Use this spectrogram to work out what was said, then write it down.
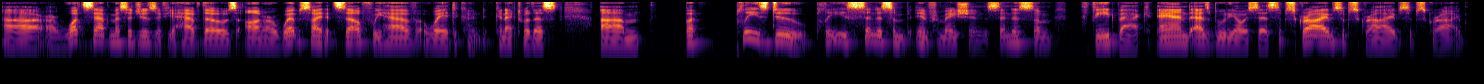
uh, our WhatsApp messages, if you have those. On our website itself, we have a way to con- connect with us. Um, but please do, please send us some information, send us some feedback. And as Booty always says, subscribe, subscribe, subscribe.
